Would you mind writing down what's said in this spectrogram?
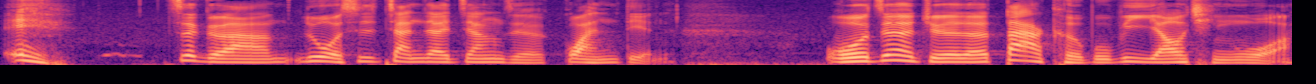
诶，这个啊，如果是站在这样子的观点，我真的觉得大可不必邀请我啊。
